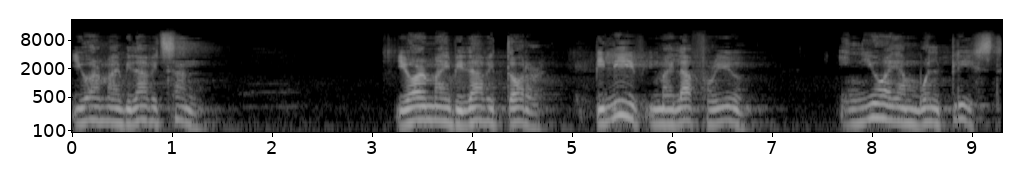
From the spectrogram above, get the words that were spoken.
You are my beloved Son. You are my beloved daughter. Believe in my love for you. In you I am well pleased.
